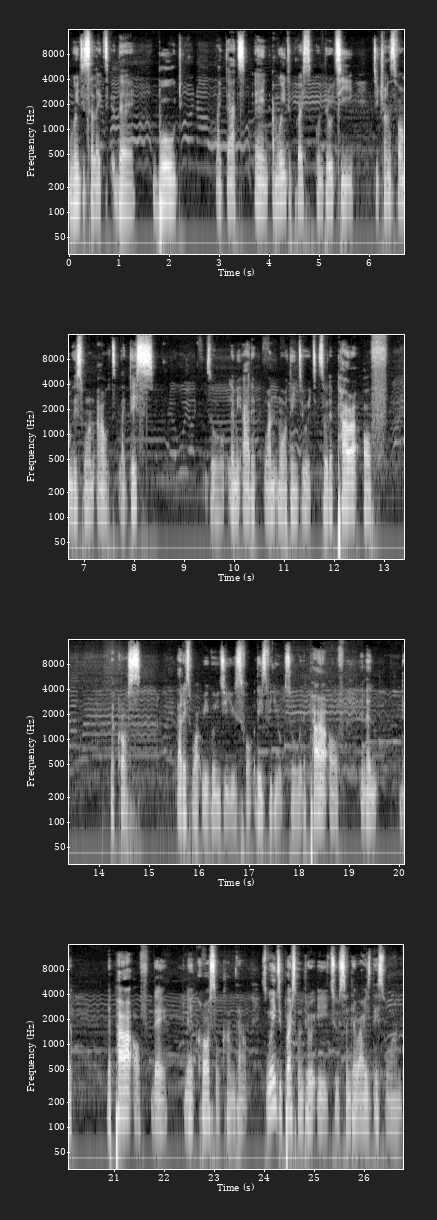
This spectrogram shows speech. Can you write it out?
I'm going to select the bold like that. And I'm going to press Ctrl T to transform this one out like this. So let me add one more thing to it. So the power of the cross that is what we're going to use for this video. So the power of and then the the power of the and then cross will come down. So I'm going to press ctrl A to centerize this one.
